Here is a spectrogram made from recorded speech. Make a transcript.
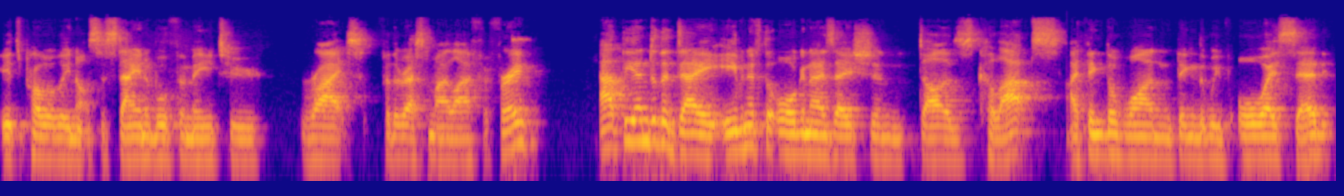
it's probably not sustainable for me to write for the rest of my life for free. At the end of the day, even if the organization does collapse, I think the one thing that we've always said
